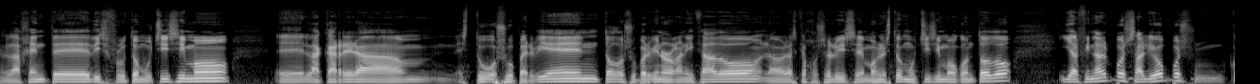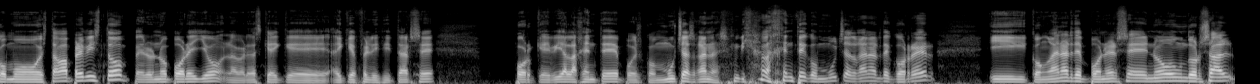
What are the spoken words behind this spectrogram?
la gente disfrutó muchísimo, eh, la carrera mm, estuvo súper bien, todo súper bien organizado. La verdad es que José Luis se molestó muchísimo con todo. Y al final, pues salió pues como estaba previsto, pero no por ello. La verdad es que hay que, hay que felicitarse porque vi a la gente pues con muchas ganas. Vi a la gente con muchas ganas de correr y con ganas de ponerse no un dorsal,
